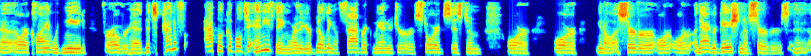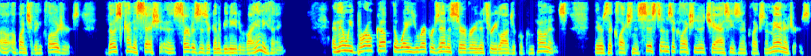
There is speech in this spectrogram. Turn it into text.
uh, or a client would need for overhead that's kind of applicable to anything, whether you're building a fabric manager or a storage system or, or you know, a server or, or an aggregation of servers, uh, a bunch of enclosures. Those kind of session, uh, services are going to be needed by anything. And then we broke up the way you represent a server into three logical components. There's a collection of systems, a collection of chassis, and a collection of managers.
